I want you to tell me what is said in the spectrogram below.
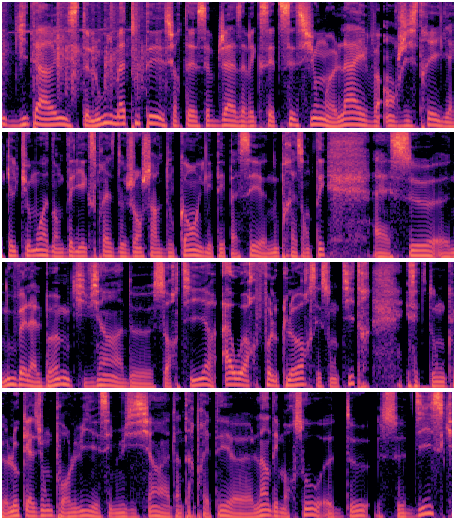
Guitariste Louis Matouté sur TSF Jazz avec cette session live enregistrée il y a quelques mois dans le Daily Express de Jean-Charles Doucan. Il était passé nous présenter euh, ce euh, nouvel album qui vient de sortir. Our Folklore, c'est son titre. Et c'est donc l'occasion pour lui et ses musiciens d'interpréter euh, l'un des morceaux de ce disque.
